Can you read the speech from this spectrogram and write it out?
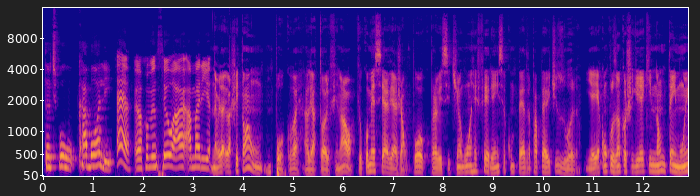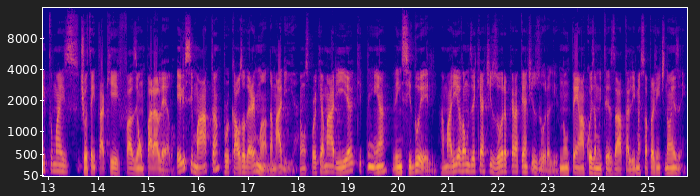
Então, tipo, acabou ali. É, ela convenceu a, a Maria. Na verdade, eu achei tão um, um pouco, vai, aleatório o final, que eu comecei a viajar um pouco para ver se tinha alguma referência com pedra, papel e tesoura. E aí a conclusão que eu cheguei é que não tem muito, mas deixa eu tentar aqui fazer um paralelo. Ele se mata por causa da irmã, da Maria. Vamos supor que é a Maria que tenha vencido ele. A Maria, vamos dizer que é a tesoura, porque ela tem a tesoura ali. Não tem uma coisa muito exata ali, mas só pra gente dar um exemplo.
